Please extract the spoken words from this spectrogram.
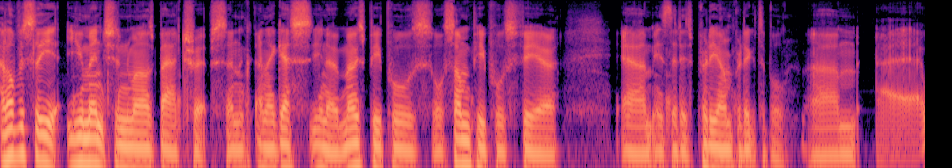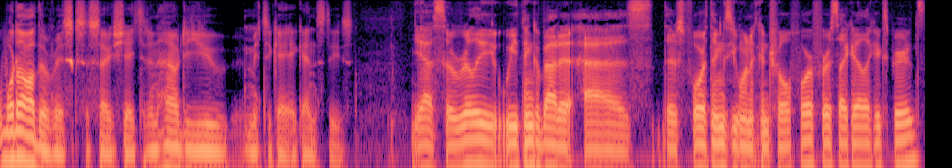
And obviously, you mentioned Myles bad trips, and and I guess you know most people's or some people's fear um, is that it's pretty unpredictable. Um, uh, what are the risks associated, and how do you mitigate against these? Yeah, so really, we think about it as there's four things you want to control for for a psychedelic experience.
